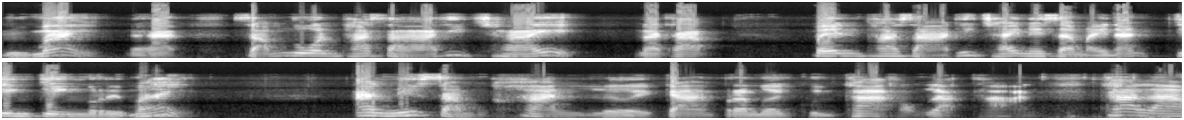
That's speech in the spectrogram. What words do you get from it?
หรือไม่นะฮะสำนวนภาษาที่ใช้นะครับ เป็นภาษาที่ใช้ในสมัยนั้นจริง ๆ หรือไม่ อันนี้สำคัญเลยการประเมินคุณค่าของหลักฐาน ถ้าเรา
